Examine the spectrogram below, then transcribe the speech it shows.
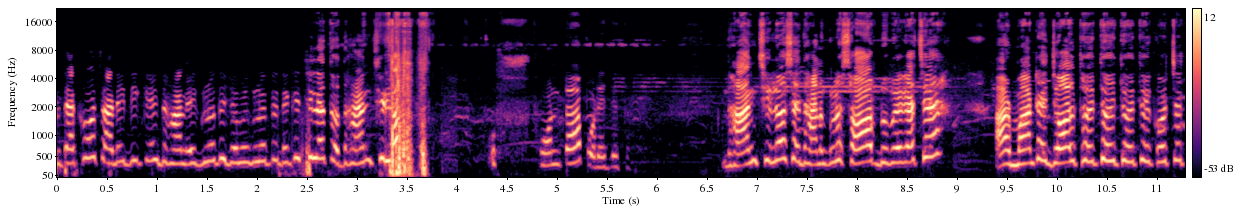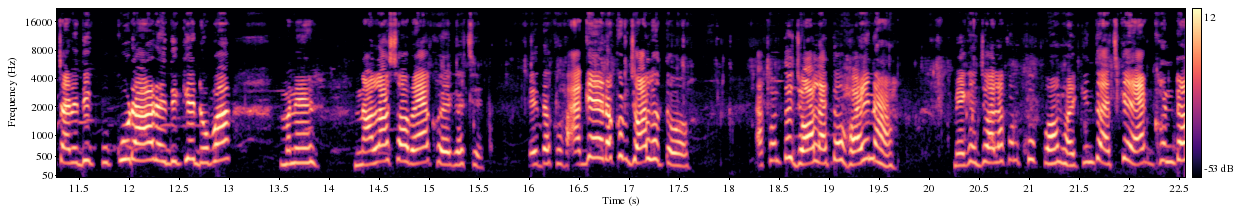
আর দেখো চারিদিকে ধান, এগুলোতে, জমিগুলোতে দেখেছিলে তো? ধান ছিল। ফোনটা পড়ে যেত। ধান ছিল সে ধানগুলো সব ডুবে গেছে। আর মাঠে জল থই থই থই থই করছে। চারিদিক পুকুর আর এদিকে ডোবা মানে নালা সব এক হয়ে গেছে। এই দেখো, আগে এরকম জল হতো। এখন তো জল এত হয় না। মেঘের জল এখন খুব কম হয়। কিন্তু আজকে এক ঘণ্টা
